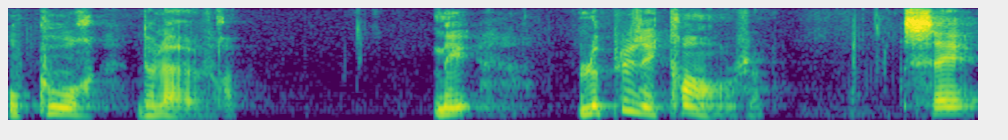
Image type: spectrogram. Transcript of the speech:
au cours de l'œuvre. Mais le plus étrange, c'est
